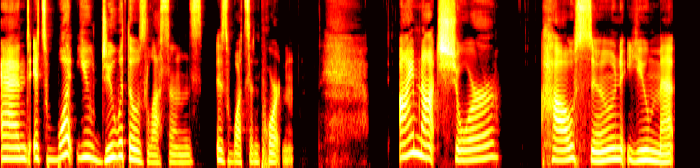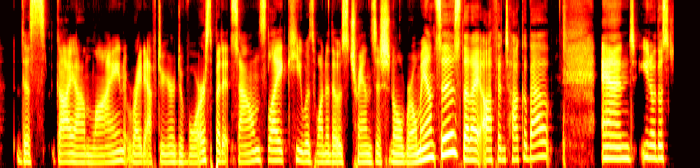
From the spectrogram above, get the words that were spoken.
and it's what you do with those lessons is what's important i'm not sure how soon you met this guy online right after your divorce, but it sounds like he was one of those transitional romances that I often talk about. And you know those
